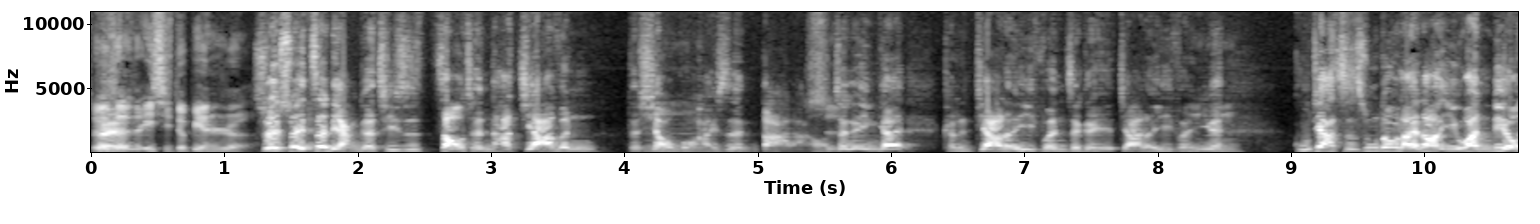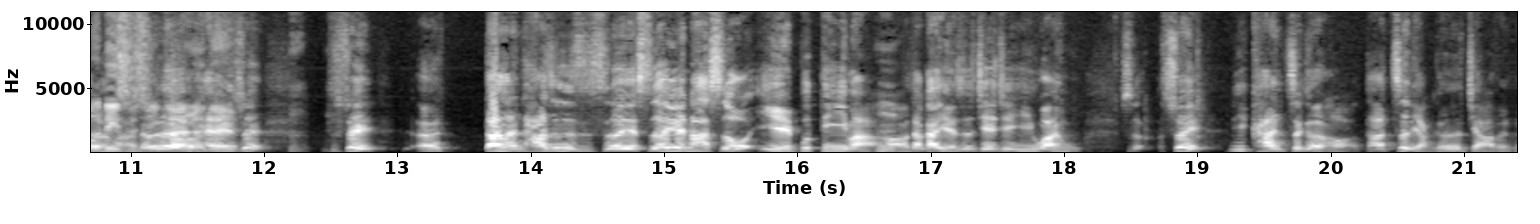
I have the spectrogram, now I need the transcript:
所以这一起就变热，所以所以这两个其实造成它加分的效果还是很大啦。哦，这个应该可能加了一分，这个也加了一分，因为股价指数都来到一万六了嘛，对不对？所以所以呃。当然，它是十二月，十二月那时候也不低嘛，哈，大概也是接近一万五，所所以你看这个哈，它这两个的加分，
